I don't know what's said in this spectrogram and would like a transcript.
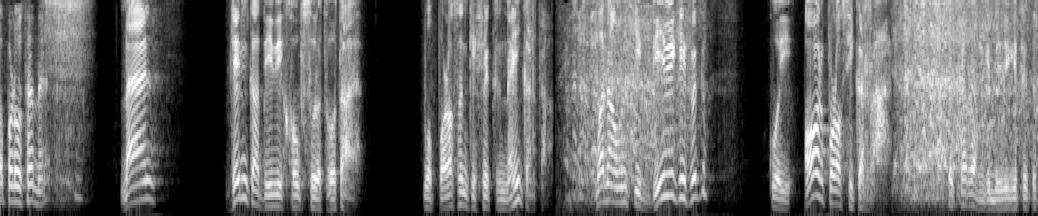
पड़ोसन है। मैन जिनका बीवी खूबसूरत होता है वो पड़ोसन की फ़िक्र नहीं करता। वरना उनकी बीवी की फ़िक्र कोई और पड़ोसी कर रहा है। तो कर रहा हूँ उनकी बीवी की फ़िक्र।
